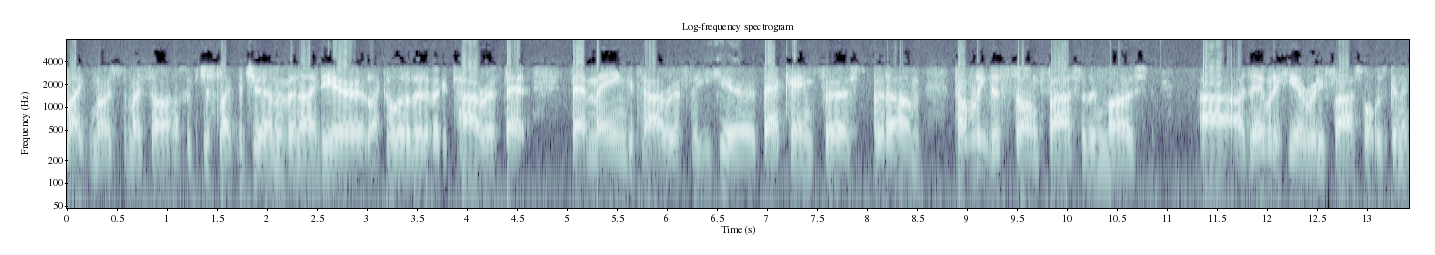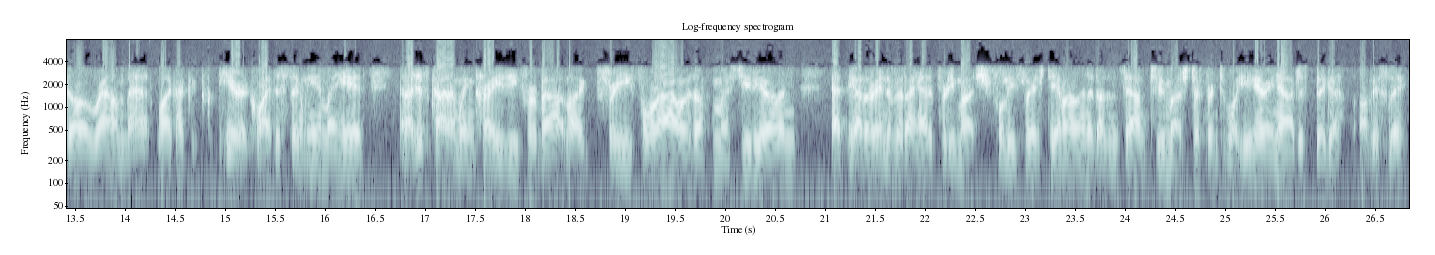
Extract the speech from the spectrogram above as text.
like most of my songs with just like the germ of an idea, like a little bit of a guitar riff. That that main guitar riff that you hear, that came first. But um, probably this song faster than most. Uh, I was able to hear really fast what was going to go around that. Like I could hear it quite distinctly in my head, and I just kind of went crazy for about like three, four hours up in my studio. And at the other end of it, I had a pretty much fully fleshed demo, and it doesn't sound too much different to what you're hearing now, just bigger, obviously.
